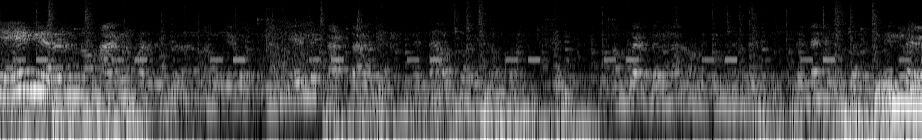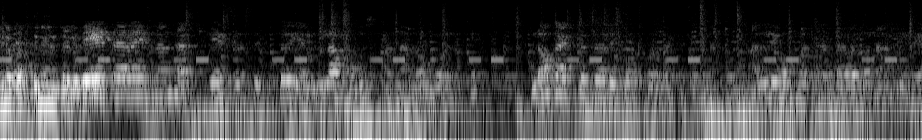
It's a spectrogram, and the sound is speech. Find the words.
ಹೇಗೆ ಎರಡನ್ನು ಹ್ಯಾಂಡಲ್ ಮಾಡಿದ್ರೆ ನನಗೆ ಗೊತ್ತು. ನಾನು ಹೇಳಲಿಕ್ಕೆ ಅಸಾಧ್ಯ ನಿನ್ನೆ ಆಲ್ಸೋ ನಂಬರ್ ಕಂಪ್ಲೇಂಟ್ ಎಲ್ಲ ನೋಡಿದ್ದೀನಿ ನಿನ್ನೆ ನಿನ್ನೆ ಬರ್ತೀನಿ ಅಂತ ಹೇಳಿ ಇದೇ ಥರ ಇನ್ನೊಂದು ಹತ್ತು ಕೇಸಸ್ ಇತ್ತು. ಎಲ್ಲ ಮುಗಿಸ್ಕೊಂಡು ನಾನು ಹೋಗೋದಕ್ಕೆ ಲೋಕಾಯುಕ್ತದ ರಿಪೋರ್ಟ್ ಕೊಡಬೇಕಾಗಿತ್ತು. ಅಲ್ಲಿ ಒಂಬತ್ತು ಗಂಟೆವರೆಗೂ ನಾನು ಟಿ ವಿ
